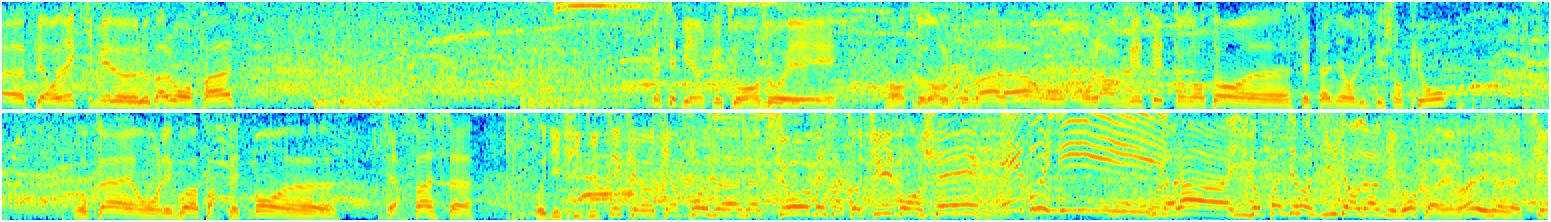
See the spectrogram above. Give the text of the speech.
euh, Perronnet qui met le, le ballon en face. Mais c'est bien que les Tourangeaux rentrent dans le combat. Là, on, on l'a regretté de temps en temps euh, cette année en Ligue des Champions. Donc là, on les voit parfaitement euh, faire face à- aux difficultés qu'impose Ajaccio. Mais ça continue de brancher. Et bougie Ouh là là, ils n'ont pas dit leur dernier niveau quand même, hein, les Ajacciens.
